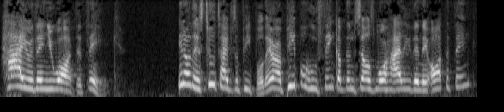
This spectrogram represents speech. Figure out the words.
higher than you ought to think. You know, there's two types of people. There are people who think of themselves more highly than they ought to think,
